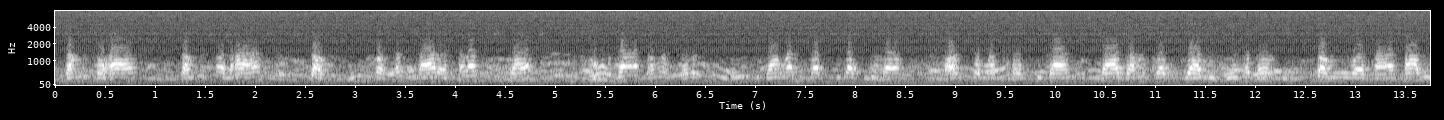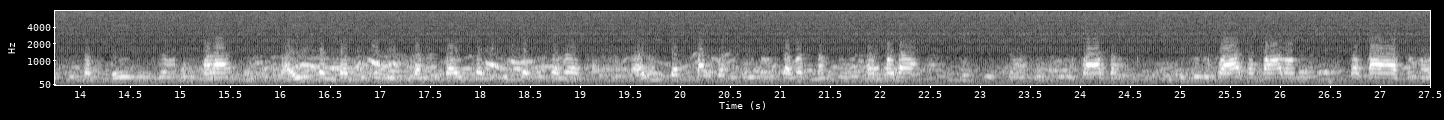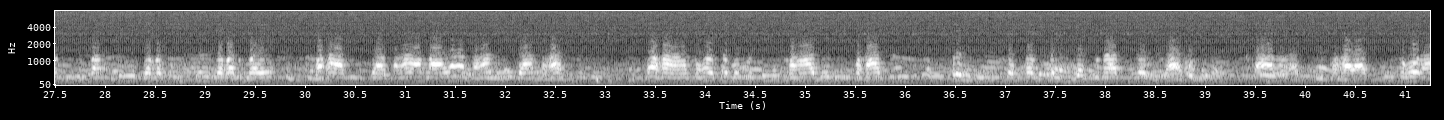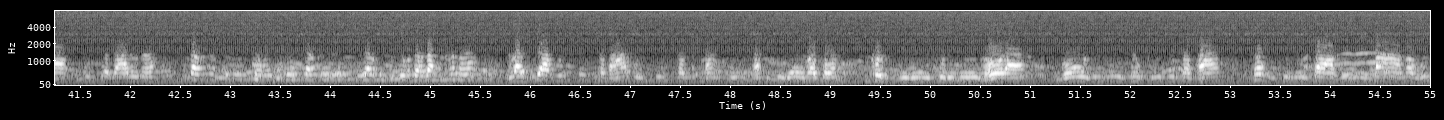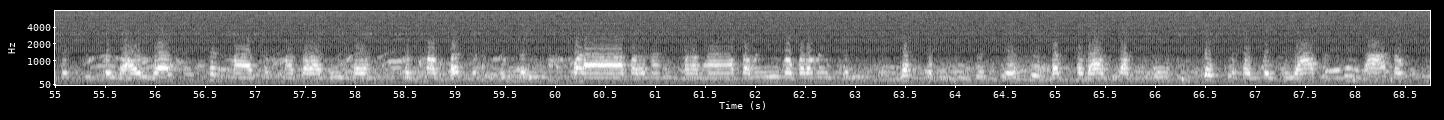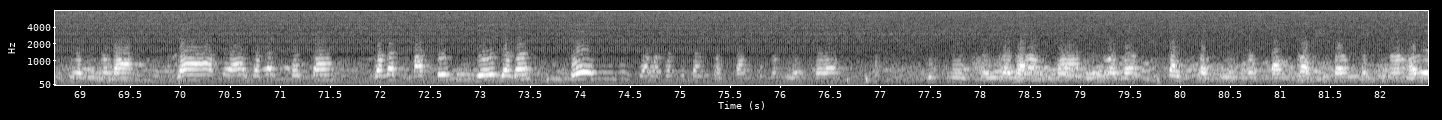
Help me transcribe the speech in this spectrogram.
संसहा संसदा तम जीव संसार सरस्या रूढ़ा तम सरस्वती समर्थका अर्धमत्ता मुक्ता जम सत्या विशेषत तमेव साविष्टितं देवी जोनि परा भई तत्तत्वितं वै तत्चित्तमितव भई तत्पर्वदेवं तव संसुः सर्वदा चित्तिष्टो चित्तिरुपातं चित्तिरुपातपावने तथा शृणोति वन्दे जगतीश्वर जगन्वय महाविद्या महामाया महामेधा महास्मृति महामहोत्सवती महादेवी महादेवी प्रवीण संपन्न गुणात्मक कालरात्रि महारात्रि मोहरा पूज्य दारुण लज्जा पुष्टि सदा पुष्टि शांति शांति रेवच खुद्गिरी कुर्मी घोरा गोदिनी सुकृति तथा संकिनी कापिनी मानभूतकी वैधायुध सन्मा सन्मा तरादेव सन्मा ভগবতী সুন্দরী পরা পরমং পরমাতমেব পরমেশ্বরী যত্য সৎসদা বিরাজে তস্য সর্বৈতে আসক্তি সাধক্তি সদা যা জগৎ সত্যা জগৎ পাত্রটি যো জগৎ সোপি জগৎসং সত্যং সুন্দরেশ্বর বিষ্ণু শৈলধরম দামেব কশ্যপি সত্যং কশ্যপং সত্যি নভবে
